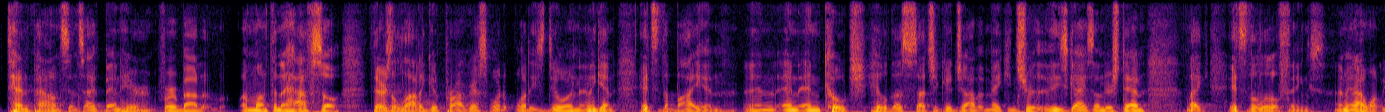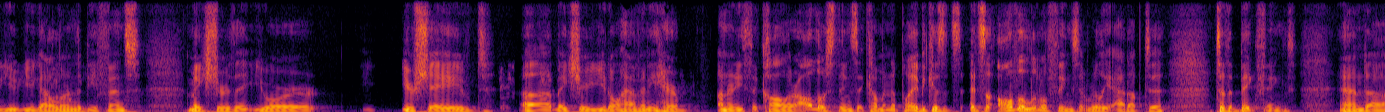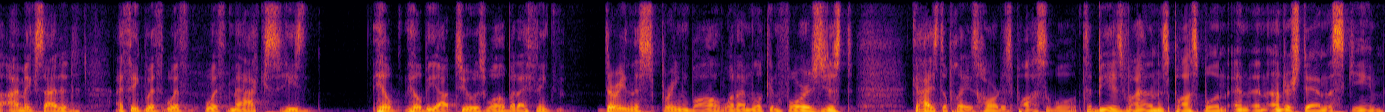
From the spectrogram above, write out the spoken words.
10 pounds since I've been here for about a month and a half. So there's a lot of good progress what what he's doing. And again, it's the buy-in. And and and coach Hill does such a good job at making sure that these guys understand like it's the little things. I mean, I want you you got to learn the defense. Make sure that you're you're shaved. Uh, make sure you don't have any hair underneath the collar, all those things that come into play because it's it's all the little things that really add up to to the big things. And uh, I'm excited. I think with with with Max, he's he'll he'll be out too as well. But I think during the spring ball, what I'm looking for is just guys to play as hard as possible, to be as violent as possible, and and, and understand the scheme.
